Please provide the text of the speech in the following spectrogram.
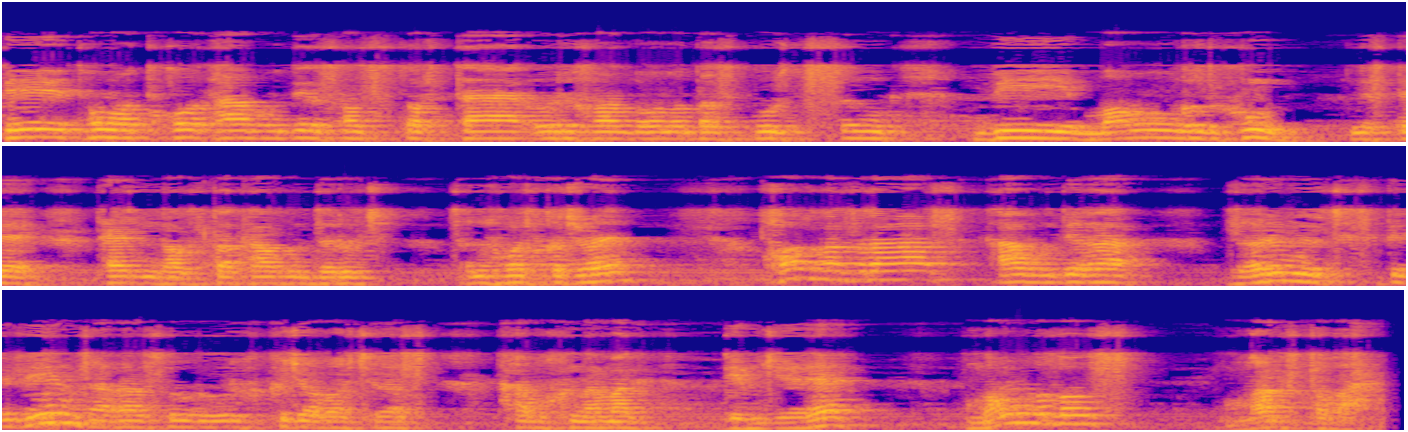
Би тун удахгүй та бүдээр сонсох дуртай өөрийнхөө дуунуудаас бүрдсэн би Монгол хүн нэртэй тайлан тоглолтоо та бүхэн зориулж сонирхолох гэж байна. Хол газраас та бүдийгээ зорин ирж сэтгэлийн цагаан сүр өргөх гэж байгаа учраас та бүхэн намайг дэмжээрэй. Монгол улс ما مرتضى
